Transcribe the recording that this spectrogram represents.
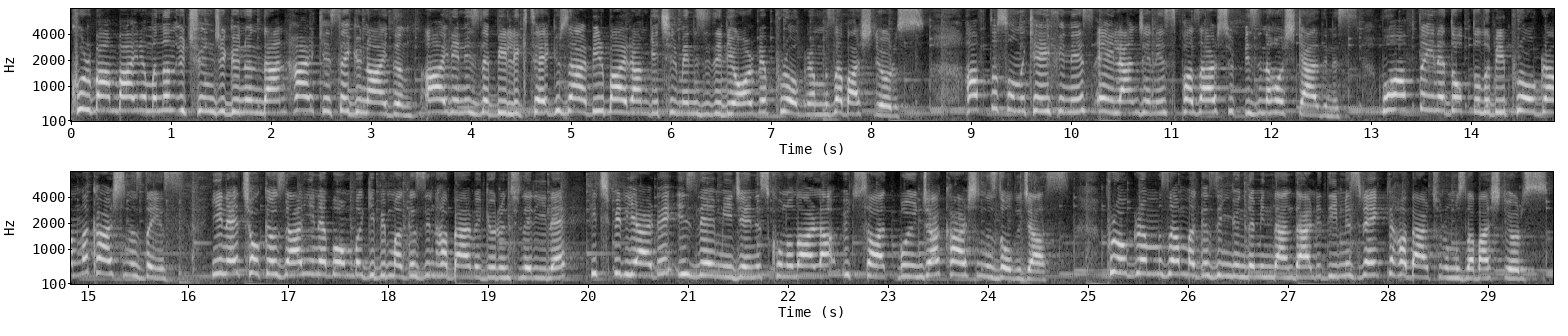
Kurban Bayramı'nın üçüncü gününden herkese günaydın. Ailenizle birlikte güzel bir bayram geçirmenizi diliyor ve programımıza başlıyoruz. Hafta sonu keyfiniz, eğlenceniz, pazar sürprizine hoş geldiniz. Bu hafta yine dop dolu bir programla karşınızdayız. Yine çok özel, yine bomba gibi magazin haber ve görüntüleriyle hiçbir yerde izleyemeyeceğiniz konularla 3 saat boyunca karşınızda olacağız. Programımıza magazin gündeminden derlediğimiz renkli haber turumuzla başlıyoruz.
